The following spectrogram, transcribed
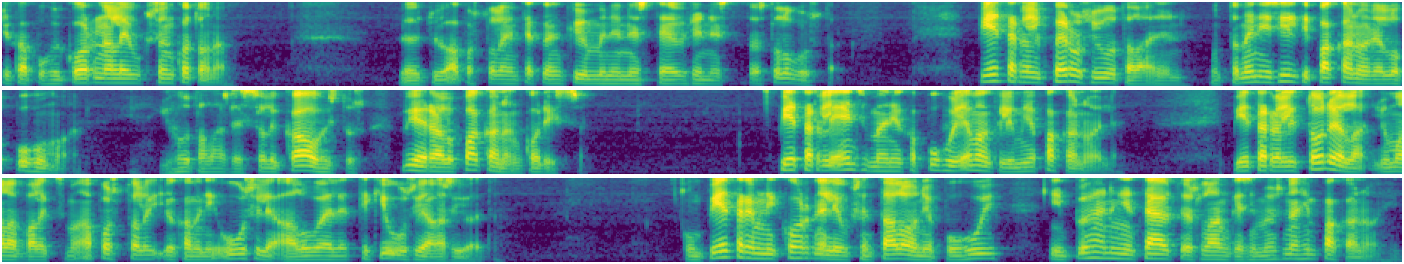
joka puhui Korneliuksen kotona. Löytyy apostolien tekojen 10. ja 11. luvusta. Pietari oli perusjuutalainen, mutta meni silti pakanoiden luo puhumaan. Juutalaisille se oli kauhistus, vierailu pakanan kodissa. Pietari oli ensimmäinen, joka puhui evankeliumia pakanoille. Pietari oli todella Jumalan valitsema apostoli, joka meni uusille alueille, teki uusia asioita. Kun Pietari meni Korneliuksen taloon ja puhui, niin pyhän hengen täyteys lankesi myös näihin pakanoihin.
